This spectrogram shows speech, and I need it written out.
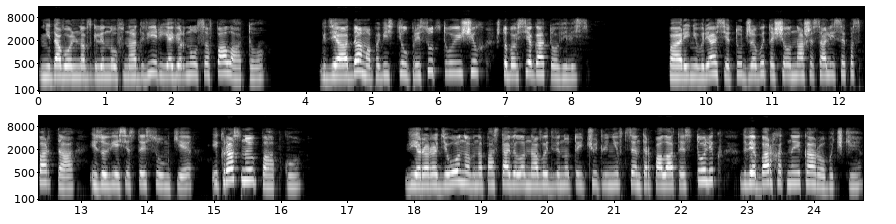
Недовольно взглянув на дверь, я вернулся в палату где Адам оповестил присутствующих, чтобы все готовились. Парень в рясе тут же вытащил наши с Алисой паспорта из увесистой сумки и красную папку. Вера Родионовна поставила на выдвинутый чуть ли не в центр палаты столик две бархатные коробочки.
